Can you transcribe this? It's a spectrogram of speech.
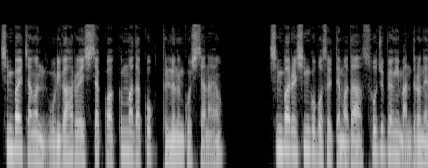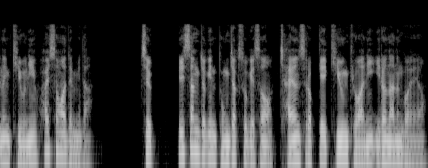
신발장은 우리가 하루의 시작과 끝마다 꼭 들르는 곳이잖아요. 신발을 신고 벗을 때마다 소주병이 만들어내는 기운이 활성화됩니다. 즉, 일상적인 동작 속에서 자연스럽게 기운 교환이 일어나는 거예요.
